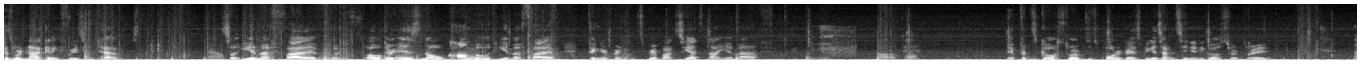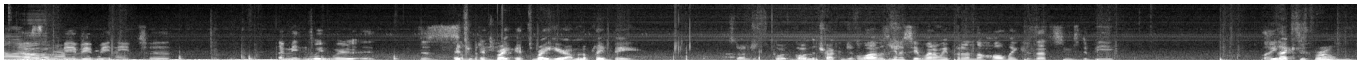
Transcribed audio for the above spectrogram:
Because we're not getting freezing temps. no. So EMF five would oh there is no combo oh. with EMF five fingerprint and spirit box. Yeah, it's not EMF. oh, okay. If it's ghost orbs, it's poltergeist. We guys haven't seen any ghost orbs, right? No, No, maybe we need to. I mean, wait, where does It's, somebody? it's right it's right here. I'm gonna play bait. So just go go in the truck and just Well, I was gonna say, why don't we put it in the hallway? Because that seems to be. he likes his room.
